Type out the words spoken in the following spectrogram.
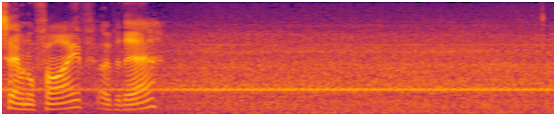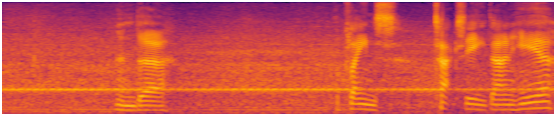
Terminal 5 over there. And uh, the planes taxi down here.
